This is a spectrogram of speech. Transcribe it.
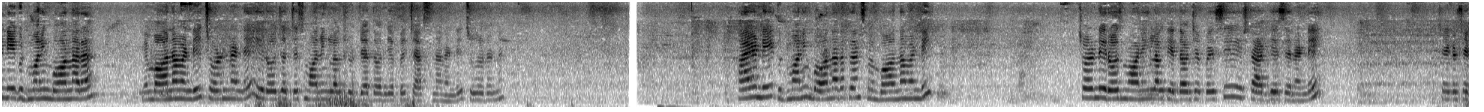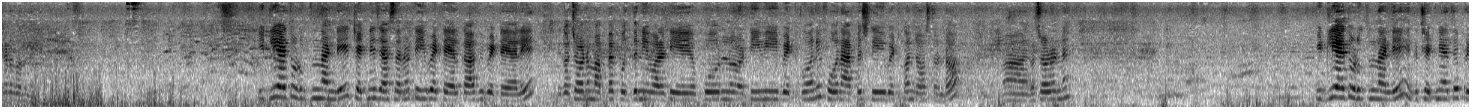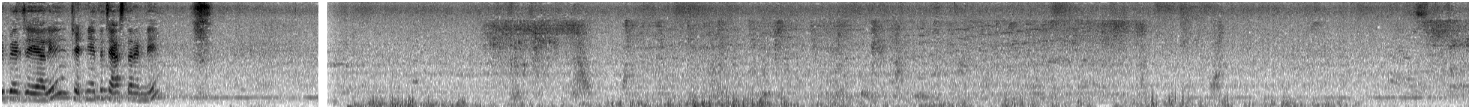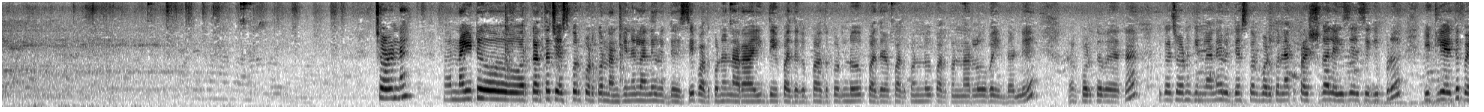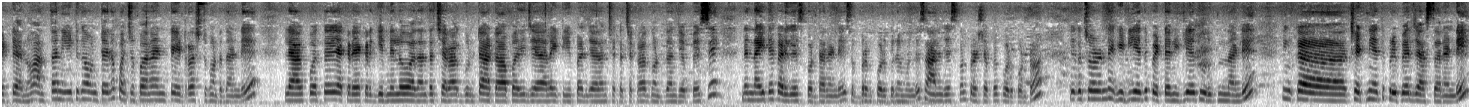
అండి good morning బాగున్నారా? మేము బాగున్నామండి. చూడండి అండి ఈరోజు వచ్చేసి మార్నింగ్ లాగా షూట్ చేద్దాం అని చెప్పేసి చేస్తున్నానండి. చూడండి. హాయ్ అండి గుడ్ మార్నింగ్ బాగున్నారా ఫ్రెండ్స్? మేము బాగున్నామండి. చూడండి ఈరోజు మార్నింగ్ లాగా తీద్దామని చెప్పేసి స్టార్ట్ చేశానండి. చీకటి చీకటిగా ఉంది. ఇడ్లీ అయితే ఉడుకుతుందండి. చట్నీ చేస్తాను. టీ పెట్టేయాలి కాఫీ పెట్టేయాలి. ఇక చూడండి మా అబ్బాయి పొద్దున్న ఇవాళ టీ ఫోన్లో టీవీ పెట్టుకొని ఫోన్ ఆపేసి టీవీ పెట్టుకొని చూస్తుండో. ఇక చూడండి. ఇడ్లీ అయితే ఉడుకుతుందండి. ఇంకా చట్నీ అయితే ప్రిపేర్ చేయాలి. చట్నీ అయితే చేస్తారండి. చూడండి. నైట్ వర్క్ అంతా చేసుకొని పడుకున్నాను. గిన్నెలన్నీ రుద్దేసి పదకొండున్నర అయింది. పది పదకొండు పది పదకొండు పదకొండున్నర లోపు అయిందండి. పడుకోబోయాక ఇక చూడండి గిన్నెలన్నీ రుద్దేసుకొని పడుకున్నాక ఫ్రెష్గా లేసేసి ఇప్పుడు ఇడ్లీ అయితే పెట్టాను. అంతా నీట్గా ఉంటేనే కొంచెం పని అంటే ఇంట్రెస్ట్గా ఉంటుందండి. లేకపోతే ఎక్కడెక్కడ గిన్నెలు అదంతా చిరాకుగా ఉంటే అటు ఆ పని చేయాలి ఇటు పని చేయాలని చక్క ఉంటుందని చెప్పేసి నేను నైటే కడిగేసుకుంటానండి. శుభ్రం పడుకునే ముందు స్నానం చేసుకొని ఫ్రెష్ అప్ పడుకుంటాం. ఇక చూడండి ఇడ్లీ అయితే పెట్టాను. ఇడ్లీ అయితే ఉడుకుతుందండి. ఇంకా చట్నీ అయితే ప్రిపేర్ చేస్తానండి.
